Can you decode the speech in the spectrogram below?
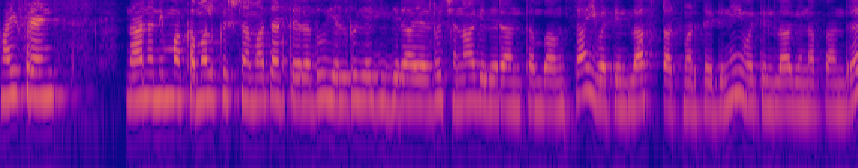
ಹಾಯ್ ಫ್ರೆಂಡ್ಸ್ ನಾನು ನಿಮ್ಮ ಕಮಲ್ ಕೃಷ್ಣ ಮಾತಾಡ್ತಾ ಇರೋದು. ಎಲ್ಲರೂ ಹೇಗಿದ್ದೀರಾ? ಎಲ್ಲರೂ ಚೆನ್ನಾಗಿದ್ದೀರಾ ಅಂತ ಭಾವಿಸ್ತಾ ಇವತ್ತಿನ ಲಾಗ್ ಸ್ಟಾರ್ಟ್ ಮಾಡ್ತಾ ಇದ್ದೀನಿ. ಇವತ್ತಿನ ಲಾಗ್ ಏನಪ್ಪ ಅಂದರೆ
